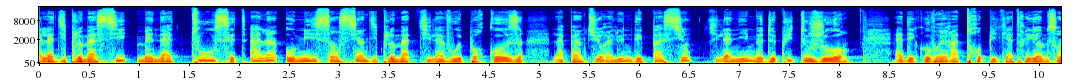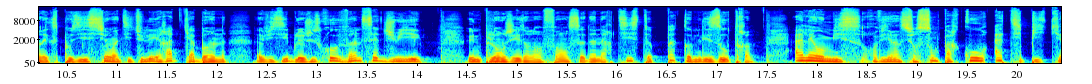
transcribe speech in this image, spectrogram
La diplomatie mène à tout. C'est Alain Omis, ancien diplomate, qui l'avoue et pour cause. La peinture est l'une des passions qui l'anime depuis toujours. À découvrir à Tropicatrium son exposition intitulée Radcabon, visible jusqu'au 27 juillet. Une plongée dans l'enfance d'un artiste pas comme les autres. Alain Omis revient sur son parcours atypique.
